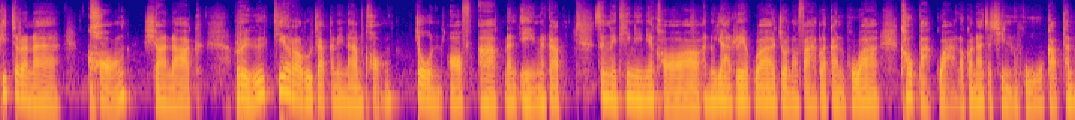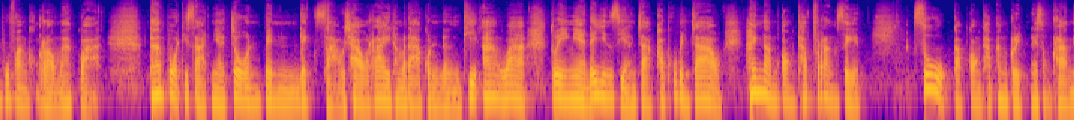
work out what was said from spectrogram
พิจารณาของชานักหรือที่เรารู้จักกันในนามของ โจนออฟอาร์คนั่นเองนะครับ ซึ่งในที่นี้เนี่ยขออนุญาตเรียกว่าโจนออฟอาร์คละกัน เพราะว่าเข้าปากกว่า แล้วก็น่าจะชินหูกับท่านผู้ฟังของเรามากกว่า ตามประวัติศาสตร์เนี่ยโจนเป็นเด็กสาวชาวไร่ธรรมดาคนหนึ่งที่อ้างว่าตัวเองเนี่ยได้ยินเสียงจากพระผู้เป็นเจ้า ให้นำกองทัพฝรั่งเศส สู้กับกองทัพอังกฤษในสงครามใน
